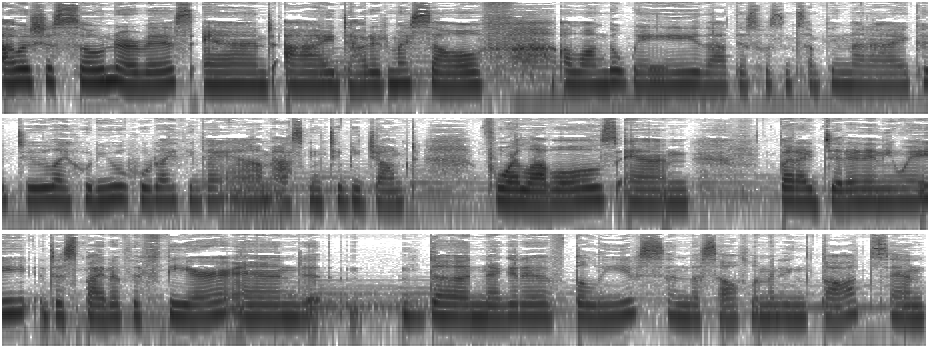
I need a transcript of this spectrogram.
I was just so nervous and I doubted myself along the way that this wasn't something that I could do. Like who do you who do I think I am asking to be jumped four levels and but I did it anyway despite of the fear and the negative beliefs and the self-limiting thoughts and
